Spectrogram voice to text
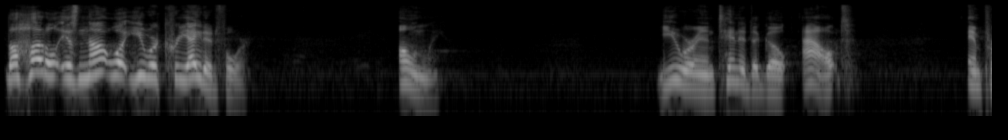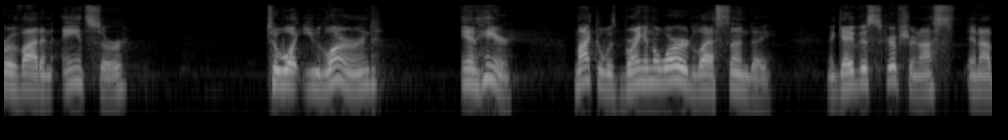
The huddle is not what you were created for. Only. You were intended to go out and provide an answer to what you learned in here. Michael was bringing the word last Sunday. And he gave this scripture, and I, and I,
